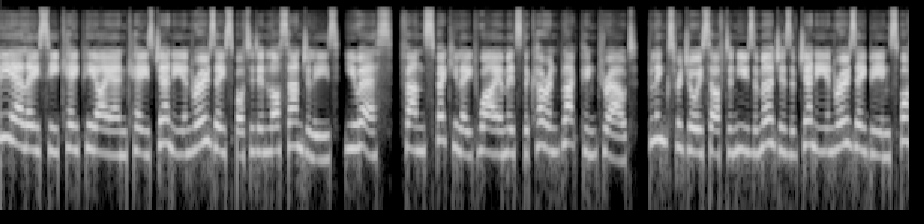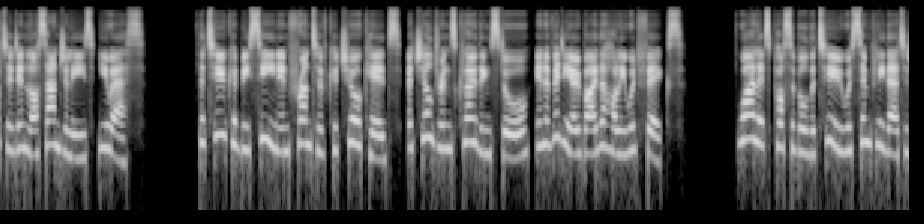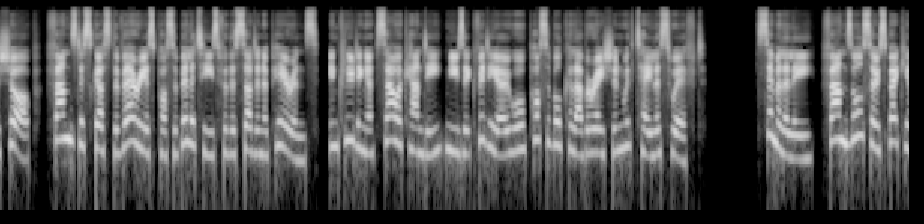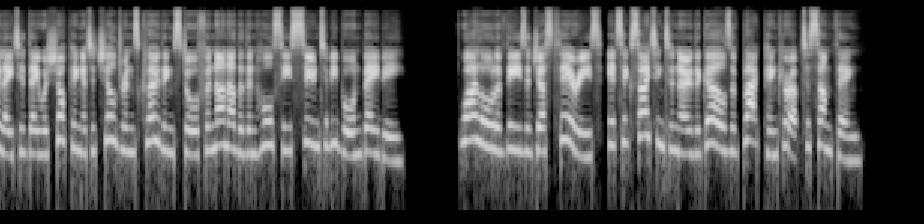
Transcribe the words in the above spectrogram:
BLACKPINK's Jennie and Rosé spotted in Los Angeles, US. Fans speculate why amidst the current Blackpink drought, Blinks rejoice after news emerges of Jennie and Rosé being spotted in Los Angeles, US. The two could be seen in front of Couture Kids, a children's clothing store, in a video by The Hollywood Fix. While it's possible the two were simply there to shop, fans discussed the various possibilities for the sudden appearance, including a sour candy music video or possible collaboration with Taylor Swift. Similarly, fans also speculated they were shopping at a children's clothing store for none other than Halsey's soon to be born baby. While all of these are just theories, it's exciting to know the girls of Blackpink are up to something.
